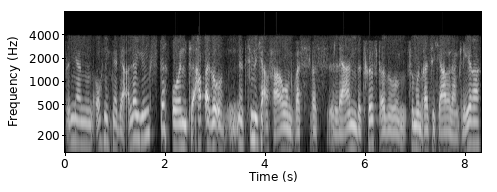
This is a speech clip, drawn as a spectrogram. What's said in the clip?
bin ja nun auch nicht mehr der Allerjüngste und habe also eine ziemliche Erfahrung, was, was Lernen betrifft, also 35 Jahre lang Lehrer.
